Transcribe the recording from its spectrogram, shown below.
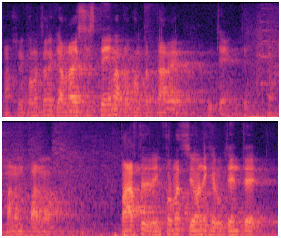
No? Sono informazioni che avrà il sistema per contattare l'utente, no? ma non fanno parte delle informazioni che all'utente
